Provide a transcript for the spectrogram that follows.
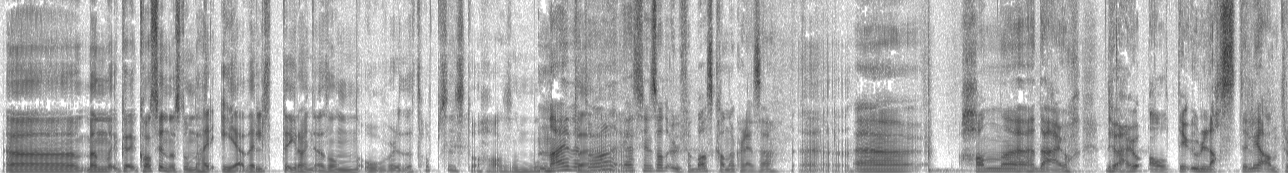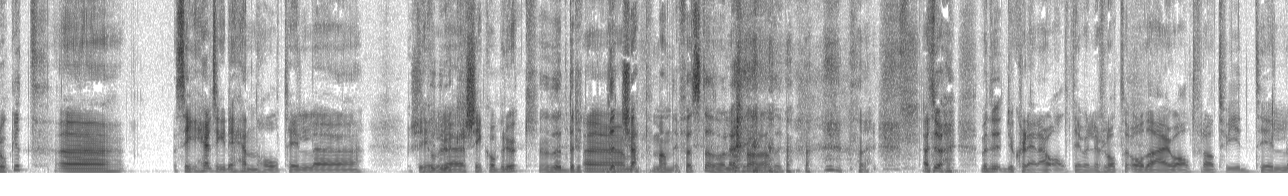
Uh, men hva, synes du om det her? Er det litt grann sånn over the top, synes du? Å ha sånn mote? Nei, vet du hva? Jeg syns at Ulfebass kan å kle seg. Uh, han eh, Det er jo Du er jo alltid ulastelig antrukket. Uh, helt sikkert i henhold til uh, Skikk og bruk. eh, skikk og bruk. The, the, the Um, Chap Manifest, er det vel? Det? Jeg tror- Men du, du kler deg jo alltid veldig flott, og det er jo alt fra tweed til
